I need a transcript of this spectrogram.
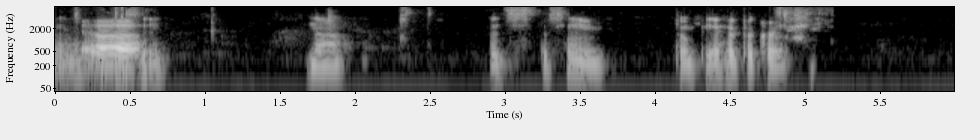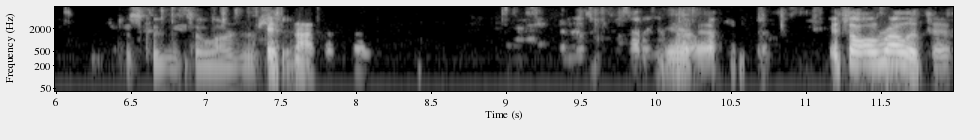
okay, Uh. no, it's the same. Don't be a hypocrite. Just because it's a larger It's scale. not. Yeah, it's all relative.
